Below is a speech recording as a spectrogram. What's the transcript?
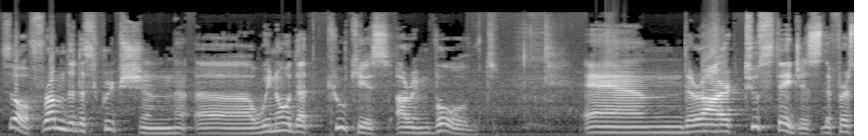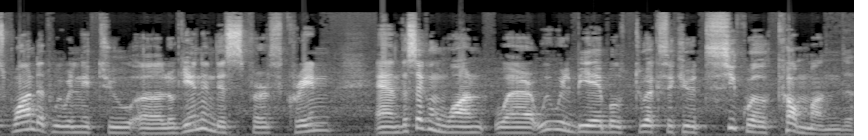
So, from the description, uh, we know that cookies are involved and there are two stages. The first one that we will need to uh, log in in this first screen and the second one where we will be able to execute SQL command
